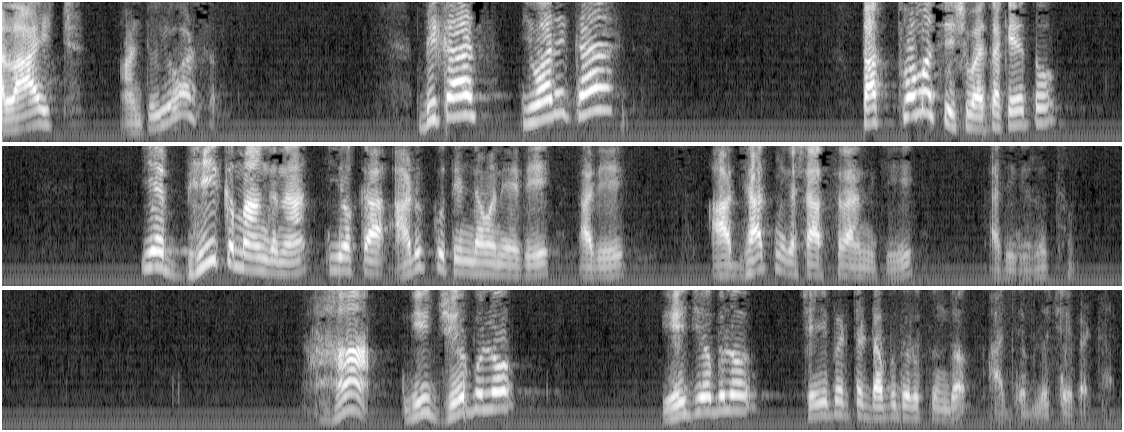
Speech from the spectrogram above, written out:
a light unto yourself because you are a god తత్వమసి శ్వేతకేతో ఏ భీక్ మాంగన ఈ యొక్క అడుక్కు తినడం అనేది అది ఆధ్యాత్మిక శాస్త్రానికి అది విరుద్ధం ఆహా నీ జేబులో ఏ జేబులో చేయబెడితే డబ్బు దొరుకుతుందో ఆ జేబులో చేపెట్టాలి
